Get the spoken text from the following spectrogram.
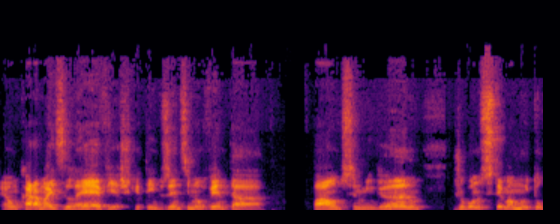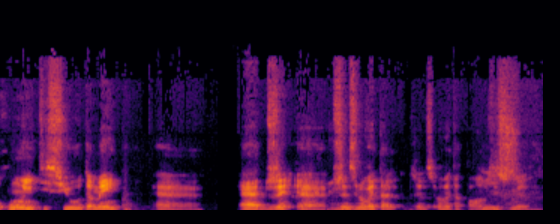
é um cara mais leve, acho que tem 290 pounds, se não me engano. Jogou num sistema muito ruim, TCU também. É, é, 200, é 290, 290 pounds, isso. isso mesmo.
